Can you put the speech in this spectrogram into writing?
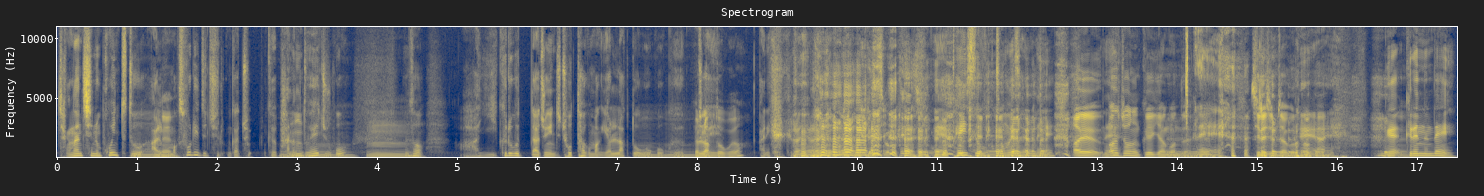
장난치는 포인트도 음. 알고 네. 막 소리도 줄, 그러니까 조, 그 반응도 음, 해주고 음. 그래서 아 이 그리고 나중에 이제 좋다고 막 연락도 음, 오고 그 음. 연락도 오고요? 아니 그 그런 연락 페이스북 페이지. 네, 페이스북 통해서 네. 아 예. 네. 아 저는 그 얘기 한 건데. 네. 지레짐작으로. 네. 그, 네. 그랬는데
